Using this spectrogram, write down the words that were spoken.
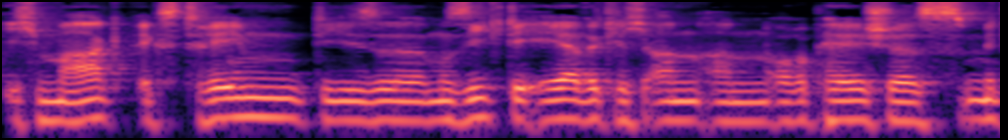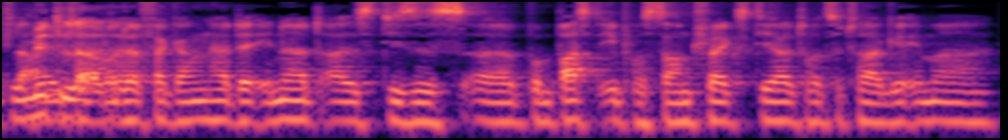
Ich mag extrem diese Musik, die eher wirklich an, an europäisches Mittelalter, Mittelalter. oder Vergangenheit erinnert, als dieses äh, Bombast-Epos-Soundtracks, die halt heutzutage immer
